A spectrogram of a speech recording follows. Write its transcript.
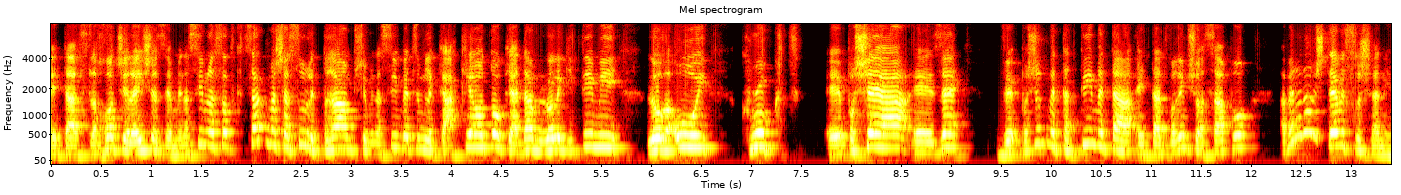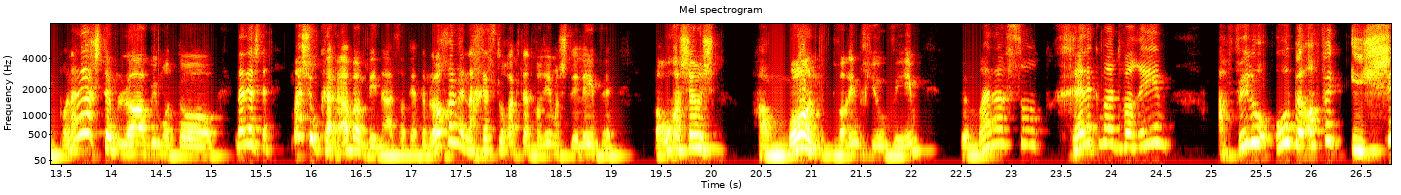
את ההצלחות של האיש הזה, מנסים לעשות קצת מה שעשו לטראמפ, שמנסים בעצם לקעקע אותו כאדם לא לגיטימי, לא ראוי, קרוקט, אה, פושע, אה, זה, ופשוט מטאטאים את, את הדברים שהוא עשה פה. הבן אדם 12 שנים פה, נניח שאתם לא אוהבים אותו, נניח שאתם... משהו קרה במדינה הזאת, אתם לא יכולים לנכס לו רק את הדברים השליליים, וברוך השם יש המון דברים חיוביים, ומה לעשות, חלק מהדברים, אפילו הוא באופן אישי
